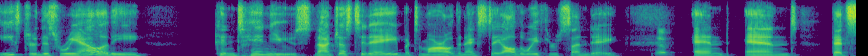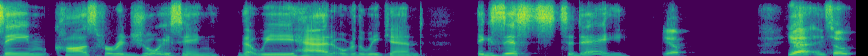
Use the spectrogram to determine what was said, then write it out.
Easter. This reality continues not just today, but tomorrow, the next day, all the way through Sunday. Yep. and and that same cause for rejoicing that we had over the weekend exists today Yep. Yeah, and so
